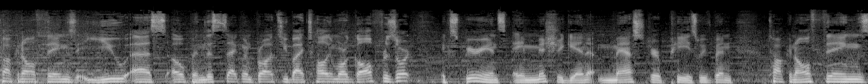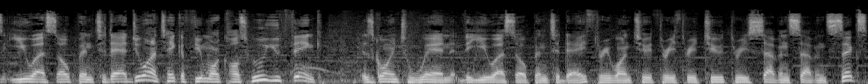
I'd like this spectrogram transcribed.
talking all things U.S. Open. This segment brought to you by Tullymore Golf Resort. Experience a Michigan masterpiece. We've been talking all things U.S. Open today. I do want to take a few more calls. Who you think is going to win the U.S. Open today. 312 332 3776.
